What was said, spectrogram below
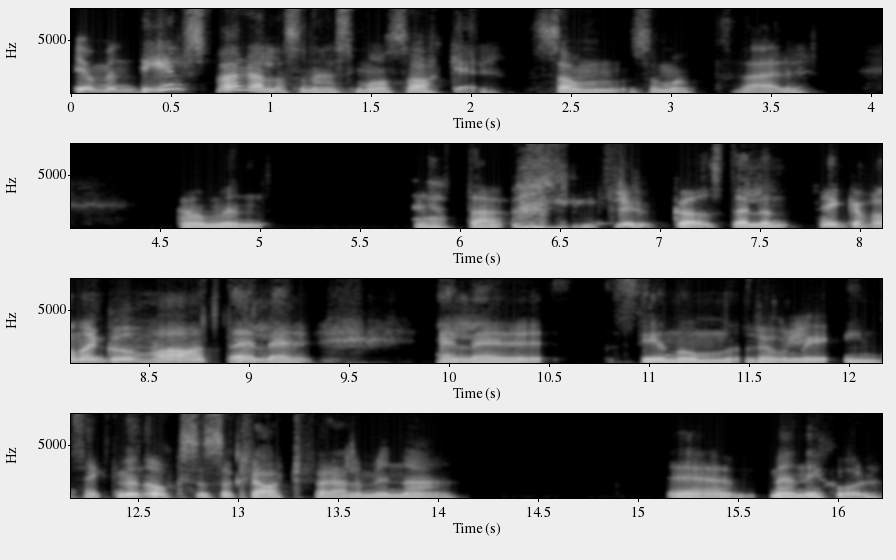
Ja, men dels för alla sådana här små saker som, som att så här, ja, men, äta frukost eller tänka på någon god mat eller, eller se någon rolig insekt. Men också såklart för alla mina eh, människor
